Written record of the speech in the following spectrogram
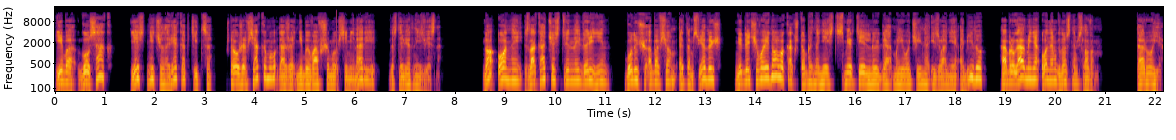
ибо гусак есть не человек, а птица, что уже всякому, даже не бывавшему в семинарии, достоверно известно. Но он и злокачественный дворянин, будучи обо всем этом сведущ, не для чего иного, как чтобы нанести смертельную для моего чина и звания обиду, обругал меня он им гнусным словом. Второе.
